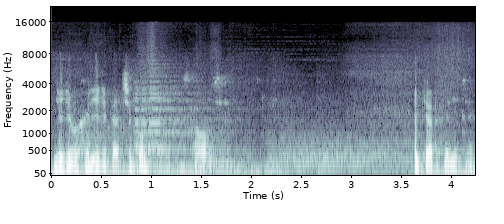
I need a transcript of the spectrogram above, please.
Идите, выходите, 5 секунд осталось. Идите, отходите.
